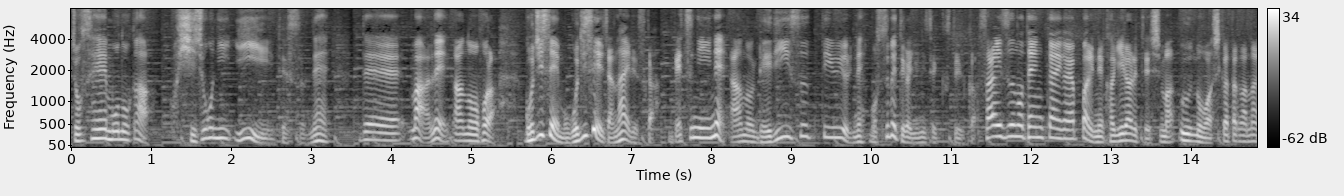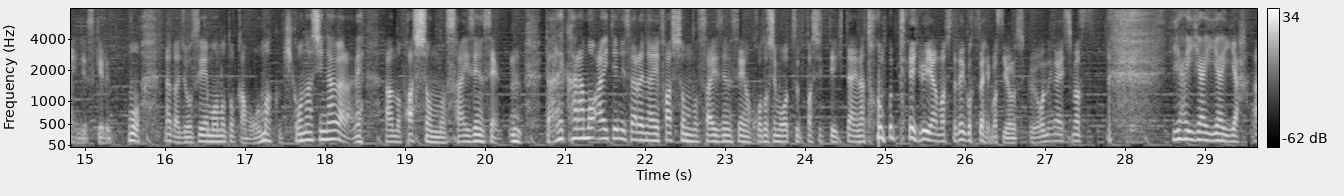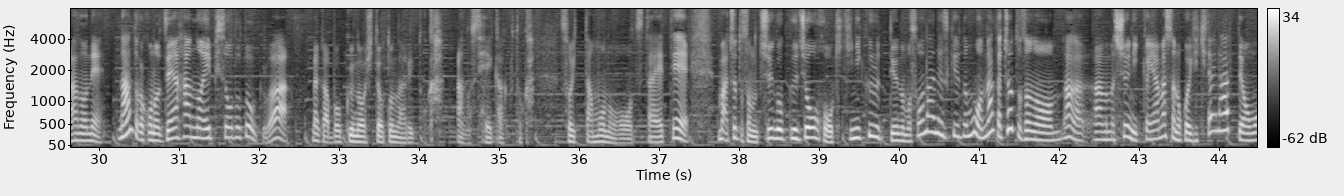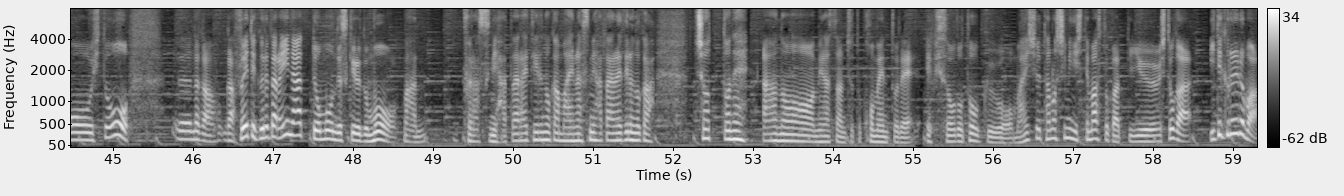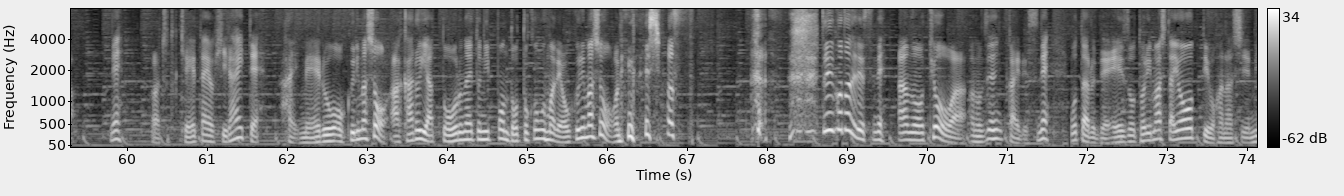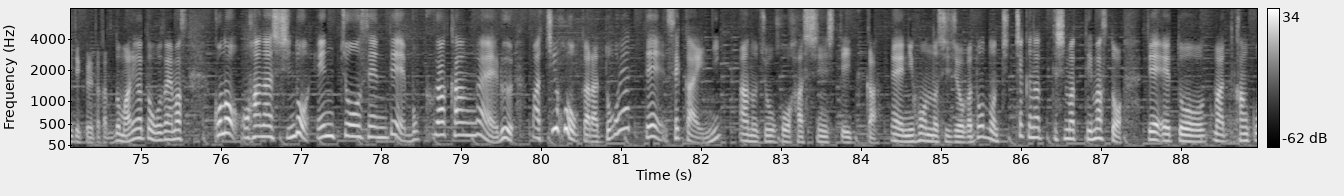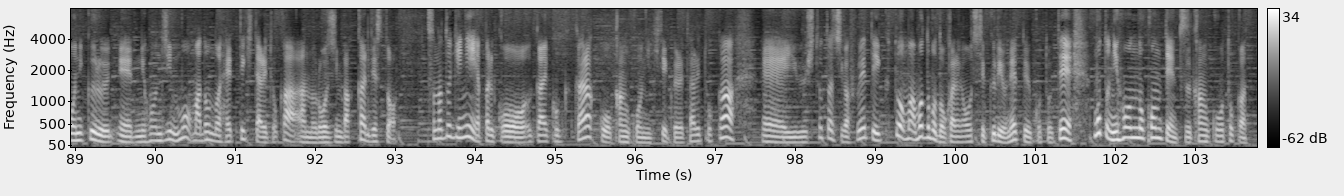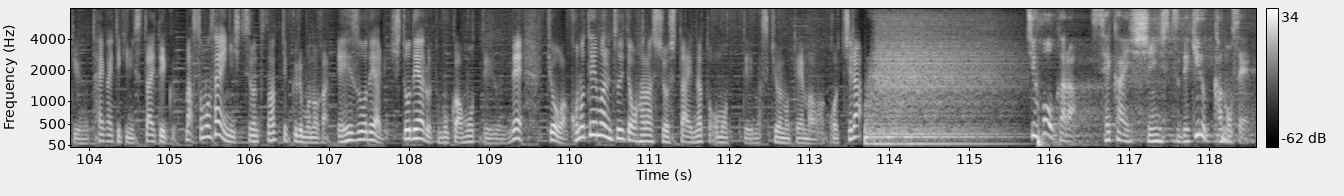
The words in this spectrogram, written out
女性ものが非常にいいですね。でまあねあのほらご時世もご時世じゃないですか。別にねあのレディースっていうよりねもう全てがユニセックスというかサイズの展開がやっぱりね限られてしまうのは仕方がないんですけれどもなんか女性ものとかもうまく着こなしながらねあのファッションの最前線、うん、誰からも相手にされないファッションの最前線を今年も突っ走っていきたいなと思っている山下でございます。よろしくお願いします。いやいやいやいやあのねなんとかこの前半のエピソードトークはなんか僕の人となりとかあの性格とかそういったものを伝えてまあちょっとその中国情報を聞きに来るっていうのもそうなんですけれどもなんかちょっとそのなんかあの週に1回山下の声聞きたいなって思う人をなんかが増えてくれたらいいなって思うんですけれどもまあプラスに働いているのかマイナスに働いているのかちょっとねあの、皆さんちょっとコメントでエピソードトークを毎週楽しみにしてますとかっていう人がいてくれればねほらちょっと携帯を開いて、はい、メールを送りましょう。明るいやっとオールナイトニッポンドットコムまで送りましょう。お願いします。ということでですねあの今日はあの前回ですね小樽で映像を撮りましたよっていうお話見てくれた方どうもありがとうございますこのお話の延長線で僕が考える、まあ、地方からどうやって世界にあの情報を発信していくか、えー、日本の市場がどんどんちっちゃくなってしまっていますとで、えーとまあ、観光に来る、えー、日本人も、まあ、どんどん減ってきたりとかあの老人ばっかりですと。その時にやっぱりこう外国からこう観光に来てくれたりとか、えー、いう人たちが増えていくと、まあ、もっともっとお金が落ちてくるよねということでもっと日本のコンテンツ観光とかっていうのを対外的に伝えていく、まあ、その際に必要となってくるものが映像であり人であると僕は思っているんで今日はこのテーマについてお話をしたいなと思っています。今日のテーマはこちら。地方から世界進出できる可能性。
